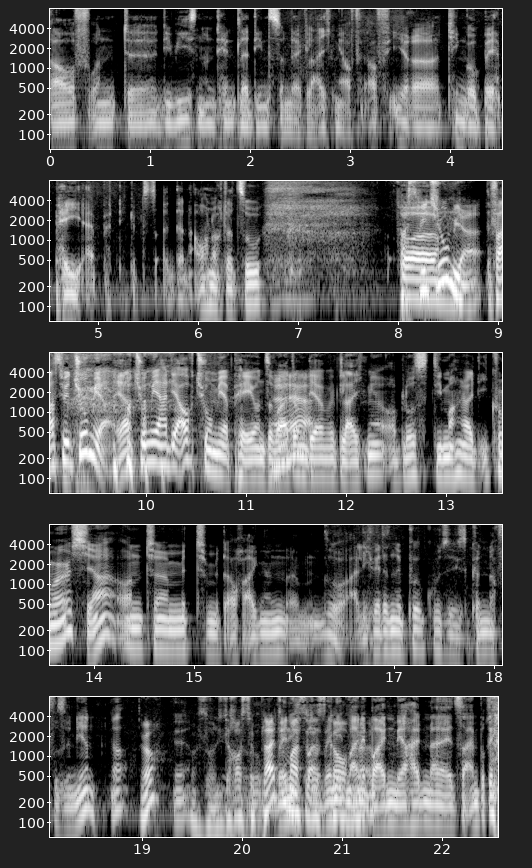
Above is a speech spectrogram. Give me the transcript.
drauf und äh, Devisen und Händlerdienste und dergleichen auf, auf ihrer Tingo Pay App. Die gibt es dann auch noch dazu. Fast wie Jumia. Fast wie Jumia. Ja, Jumia hat ja auch Jumia Pay und so Ja, weiter ja. und dergleichen. Ja, bloß die machen halt E-Commerce, ja, und äh, mit, mit auch eigenen, ähm, so, eigentlich wäre das eine gute, sie können doch fusionieren. Ja. Ja, Ja. was soll ich doch aus der wenn ich, das wenn ich kaufen? meine ja? beiden Mehrheiten da jetzt einbringe.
